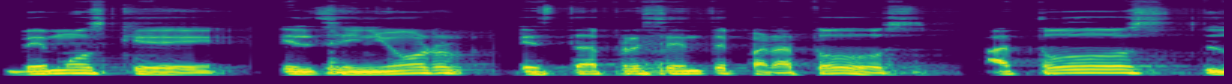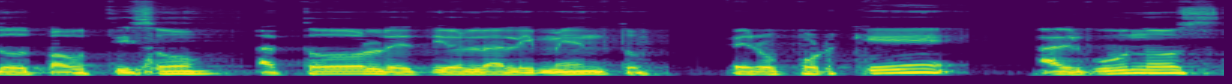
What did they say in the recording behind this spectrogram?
vemos que el Señor está presente para todos. A todos los bautizó, a todos les dio el alimento. Pero ¿por qué algunos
